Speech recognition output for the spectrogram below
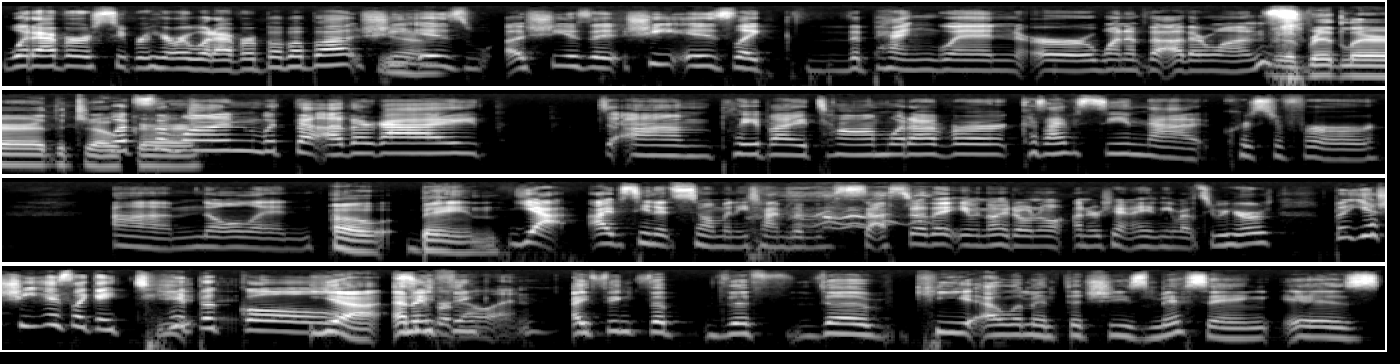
whatever superhero whatever blah blah blah she Yeah. is uh, she is a she is like the Penguin or one of the other ones. the Riddler the Joker What's the one with the other guy um played by Tom whatever cuz I've seen that Christopher um Nolan oh Bane yeah, I've seen it so many times. I'm obsessed with it, even though I don't know, understand anything about superheroes. But yeah, she is like a typical yeah and i think supervillain. i think the the the key element that she's missing is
